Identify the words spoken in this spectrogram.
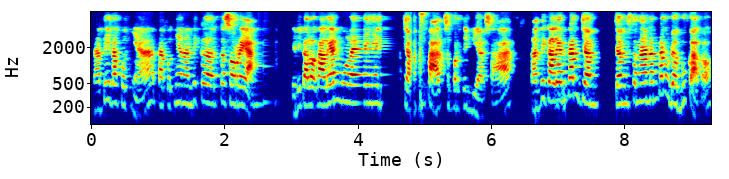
nanti takutnya takutnya nanti ke kesorean. Jadi kalau kalian mulainya jam 4 seperti biasa, nanti kalian kan jam jam setengah enam kan udah buka toh.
